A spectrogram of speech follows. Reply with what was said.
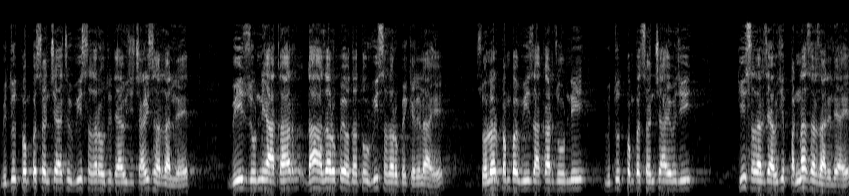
विद्युत पंप संचयाचे वीस हजार होते त्याऐवजी चाळीस हजार झालेले आहेत. वीज जोडणी आकार दहा हजार रुपये होता तो वीस हजार रुपये केलेला आहे. सोलर पंप वीज आकार जोडणी विद्युत पंप संचाऐवजी तीस हजारच्या ऐवजी पन्नास हजार झालेले आहेत.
